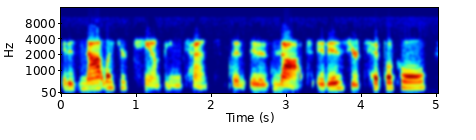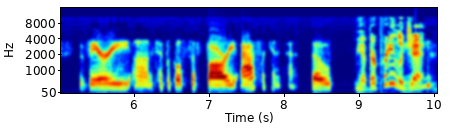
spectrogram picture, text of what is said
it is not like your camping tent. That it is not. It is your typical, very um, typical safari African tent. So Yeah, they're pretty legit. these-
